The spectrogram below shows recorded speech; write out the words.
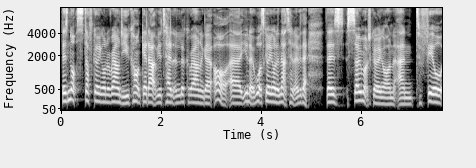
There's not stuff going on around you. You can't get out of your tent and look around and go, oh, uh, you know, what's going on in that tent over there. There's so much going on, and to feel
